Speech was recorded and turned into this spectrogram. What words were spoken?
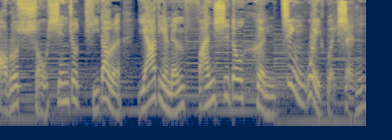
保罗首先就提到了雅典人凡事都很敬畏鬼神。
